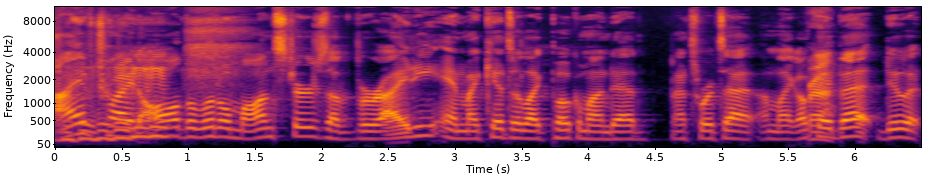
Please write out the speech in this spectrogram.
I've tried all the little monsters of variety, and my kids are like Pokemon, Dad. That's where it's at. I'm like, okay, Bruh. bet, do it.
